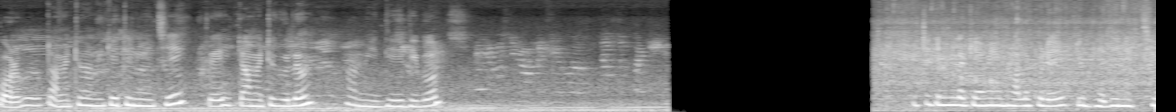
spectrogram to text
বড় বড় টমেটো আমি কেটে নিয়েছি। তো এই টমেটোগুলো আমি দিয়ে দিব। চিকেনগুলোকে আমি ভালো করে একটু ভেজে নিচ্ছি।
